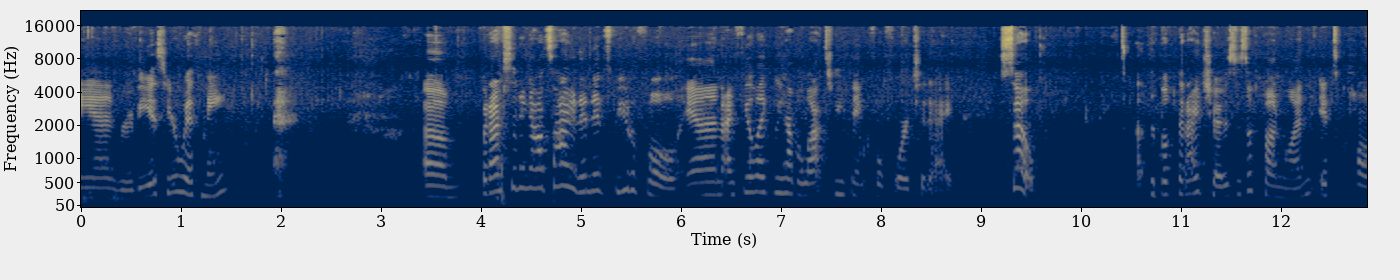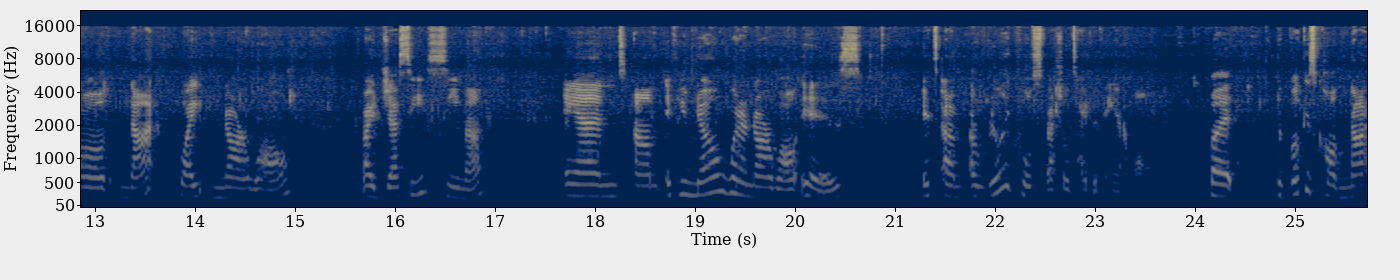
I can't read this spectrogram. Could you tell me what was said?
And Ruby is here with me. um, but I'm sitting outside and it's beautiful, and I feel like we have a lot to be thankful for today. So, the book that I chose is a fun one. It's called Not Quite Narwhal by Jessie Sima. And um, if you know what a narwhal is, it's um, a really cool special type of animal. But the book is called Not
